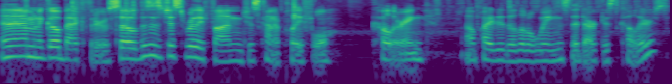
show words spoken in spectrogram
And then I'm going to go back through. So this is just really fun, just kind of playful coloring. I'll probably do the little wings, the darkest colors.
